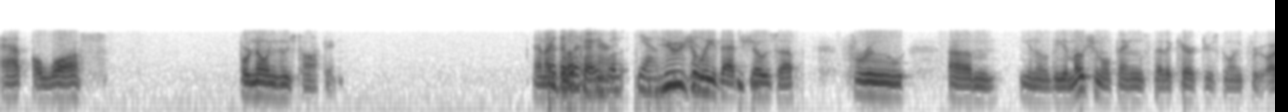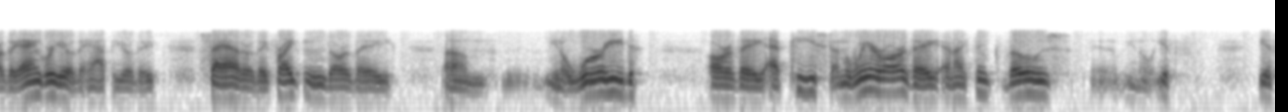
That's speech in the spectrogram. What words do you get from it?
at a loss for knowing who's talking. And for I the think listener. well, yeah. usually yeah. that shows up through um, you know the emotional things that a character is going through. Are they angry? Are they happy? Are they sad? Are they frightened? Are they um, you know worried? Are they at peace? I mean, where are they? And I think those, uh, you know, if if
